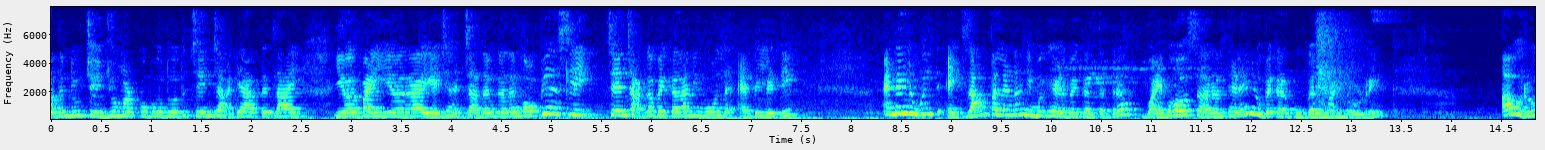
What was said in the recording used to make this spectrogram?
ಅದನ್ನ ನೀವು ಚೇಂಜು ಮಾಡ್ಕೋಬಹುದು, ಅದು ಚೇಂಜ್ ಆಗೇ ಆಗ್ತೈತಲ್ಲ ಇಯರ್ ಬೈ ಇಯರ್ ಏಜ್ ಹೆಚ್ಚಾದಂಗೆ ಆದಂಗೆ ಆಬ್ವಿಯಸ್ಲಿ ಚೇಂಜ್ ಆಗಬೇಕಲ್ಲ ನಿಮ್ಮ ಒಂದು ಅಬಿಲಿಟಿ ಆ್ಯಂಡ್ ಇಲ್ಲಿ ವಿತ್ ಎಕ್ಸಾಂಪಲ್ ಅನ್ನ ನಿಮಗೆ ಹೇಳ್ಬೇಕಂತಂದ್ರೆ, ವೈಭವ್ ಸರ್ ಅಂತ ಹೇಳಿ ನೀವು ಬೇಕಾದ್ರೆ ಗೂಗಲ್ ಮಾಡಿ ನೋಡ್ರಿ. ಅವರು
